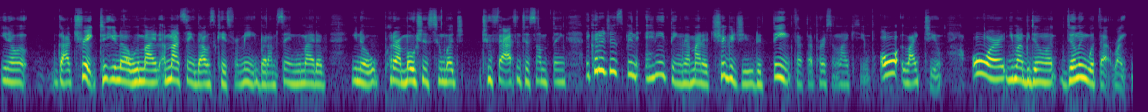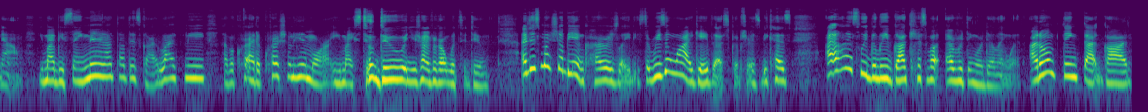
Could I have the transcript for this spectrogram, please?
you know, got tricked. You know, we might, I'm not saying that was the case for me, but I'm saying we might have, you know, put our emotions too much too fast into something. It could have just been anything that might have triggered you to think that that person likes you or liked you. Or you might be dealing with, dealing with that right now. You might be saying, "Man, I thought this guy liked me. I have a, had a crush on him," or you might still do, and you're trying to figure out what to do. I just want you to be encouraged, ladies. The reason why I gave that scripture is because I honestly believe God cares about everything we're dealing with. I don't think that God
